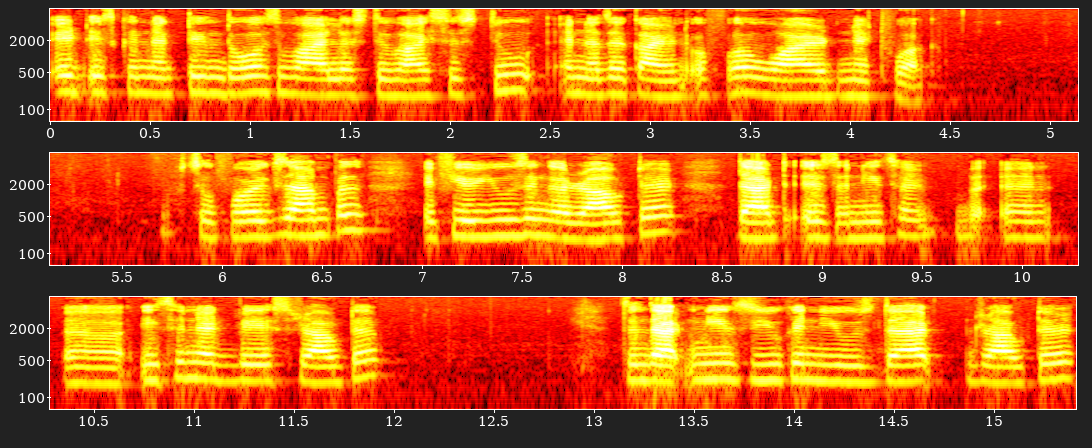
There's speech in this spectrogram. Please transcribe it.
it is connecting those wireless devices to another kind of a wired network. So for example, if you're using a router that is an ether, uh, Ethernet based router then that means you can use that router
